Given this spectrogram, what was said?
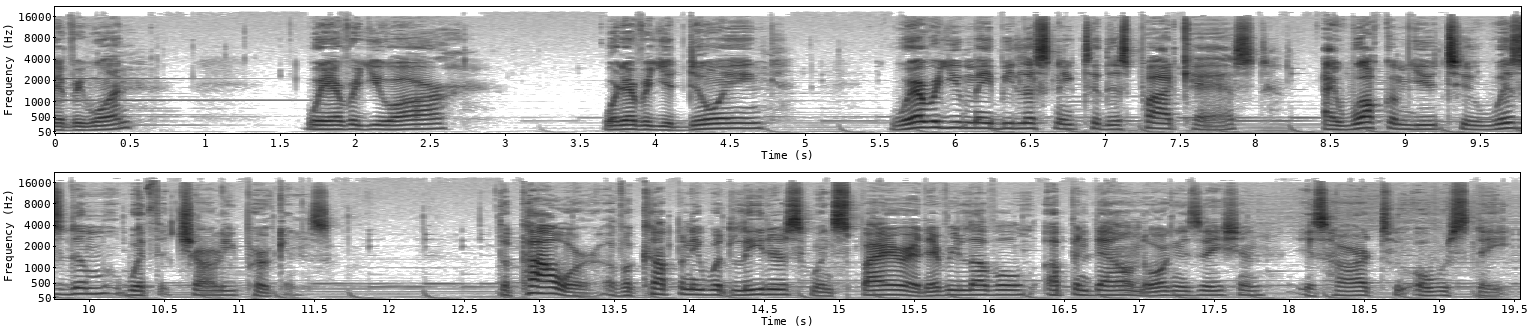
everyone. Wherever you are, whatever you're doing, wherever you may be listening to this podcast, I welcome you to Wisdom with Charlie Perkins. The power of a company with leaders who inspire at every level, up and down the organization, is hard to overstate.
